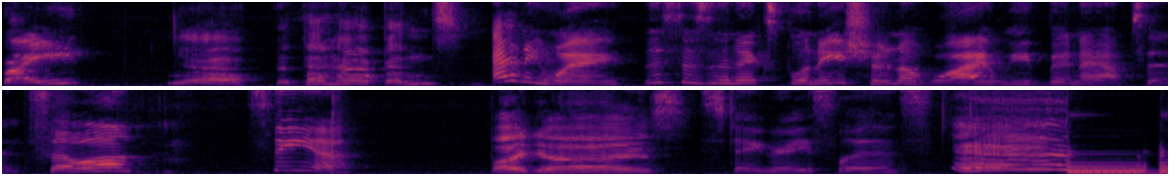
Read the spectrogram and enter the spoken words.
right? Yeah, that happens. Anyway, this is an explanation of why we've been absent. So, uh, see ya. Bye, guys. Stay graceless. Ah!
